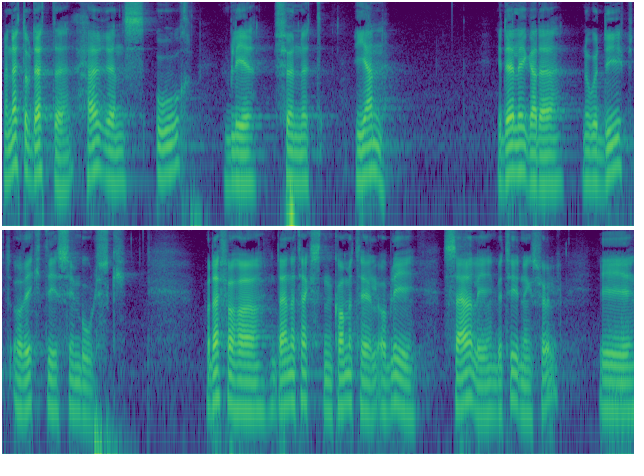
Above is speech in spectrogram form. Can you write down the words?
Men nettopp dette, Herrens ord, blir funnet igjen. I det ligger det noe dypt og viktig symbolsk. Og Derfor har denne teksten kommet til å bli særlig betydningsfull i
